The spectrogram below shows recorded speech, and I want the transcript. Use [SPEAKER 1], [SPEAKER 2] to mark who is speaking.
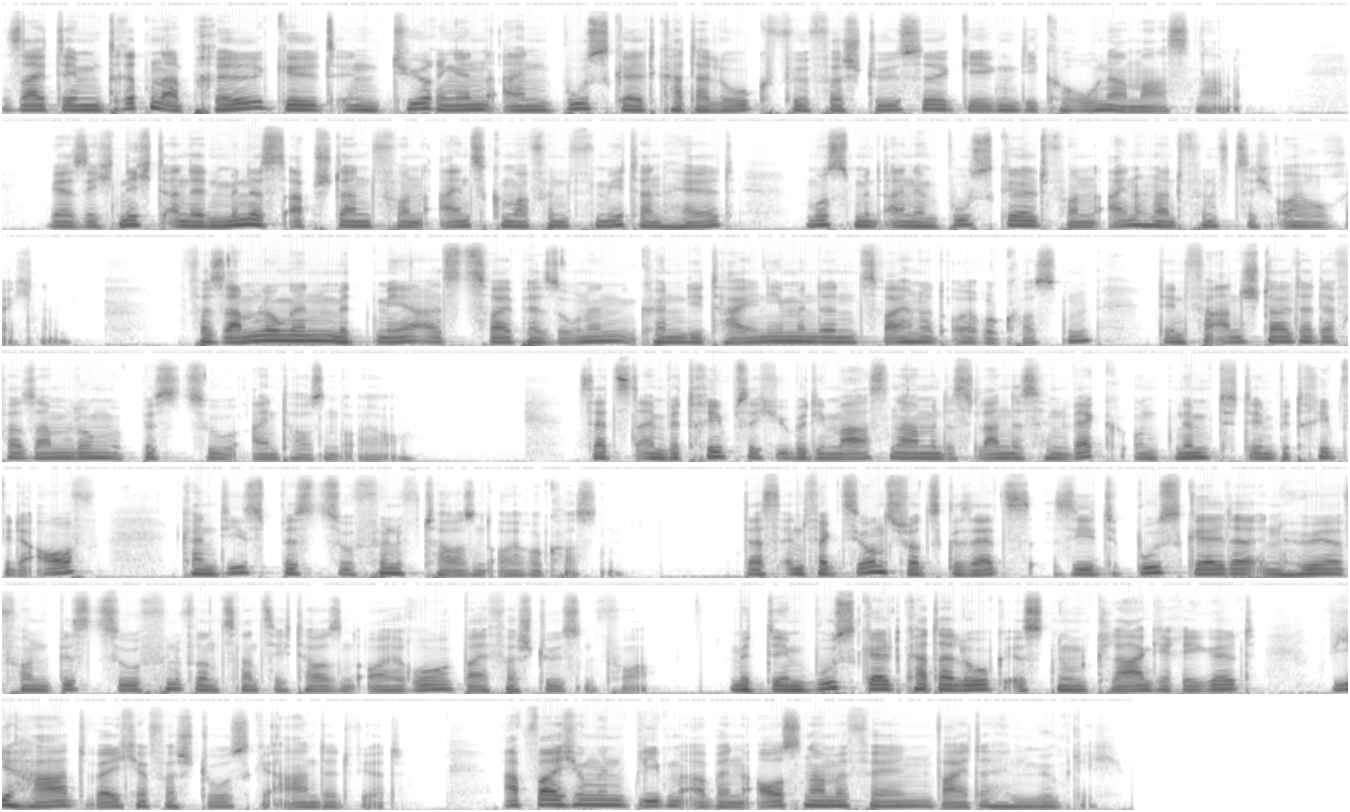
[SPEAKER 1] Seit dem 3. April gilt in Thüringen ein Bußgeldkatalog für Verstöße gegen die Corona-Maßnahmen. Wer sich nicht an den Mindestabstand von 1,5 Metern hält, muss mit einem Bußgeld von 150 Euro rechnen. Versammlungen mit mehr als zwei Personen können die Teilnehmenden 200 Euro kosten, den Veranstalter der Versammlung bis zu 1000 Euro. Setzt ein Betrieb sich über die Maßnahmen des Landes hinweg und nimmt den Betrieb wieder auf, kann dies bis zu 5000 Euro kosten. Das Infektionsschutzgesetz sieht Bußgelder in Höhe von bis zu 25.000 Euro bei Verstößen vor. Mit dem Bußgeldkatalog ist nun klar geregelt, wie hart welcher Verstoß geahndet wird. Abweichungen blieben aber in Ausnahmefällen weiterhin möglich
